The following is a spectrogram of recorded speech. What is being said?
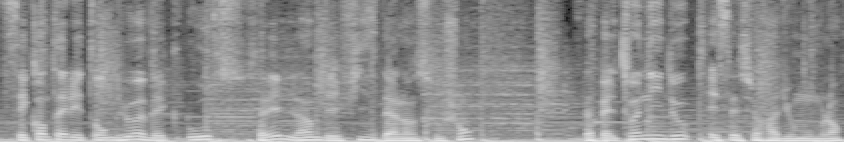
C'est quand elle est en duo avec Ours, vous savez, l'un des fils d'Alain Souchon. S'appelle 22 et c'est sur Radio Mont Blanc.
